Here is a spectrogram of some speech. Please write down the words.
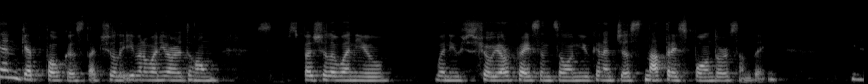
can get focused actually even when you're at home especially when you when you show your face and so on, you cannot just not respond or something. Yeah.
